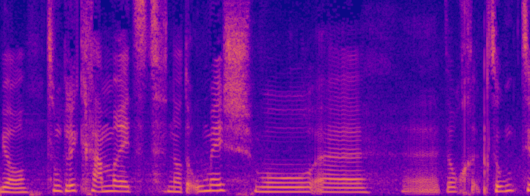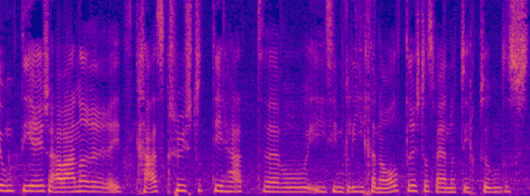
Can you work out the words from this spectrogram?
Ja, zum Glück haben wir jetzt noch den Umesch, der äh, äh, doch ein gesundes Jungtier ist, auch wenn er jetzt kein Geschwister hat, äh, wo in seinem gleichen Alter ist. Das wäre natürlich besonders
